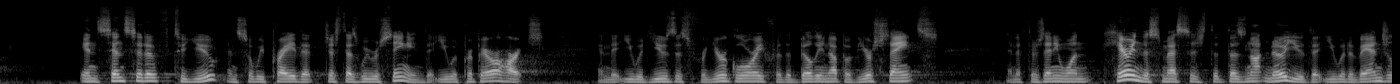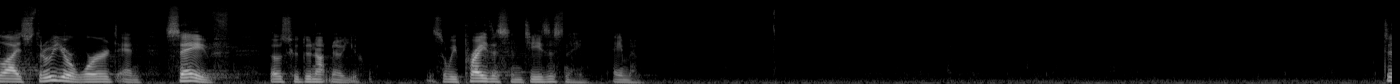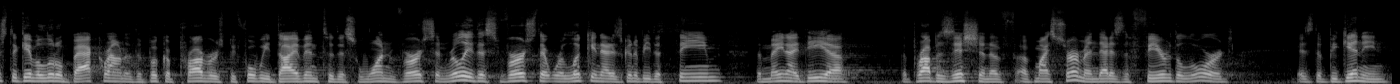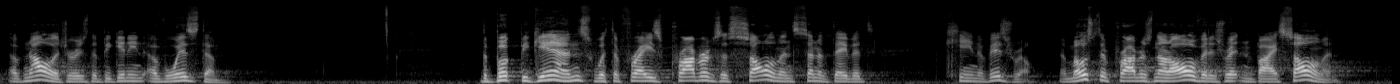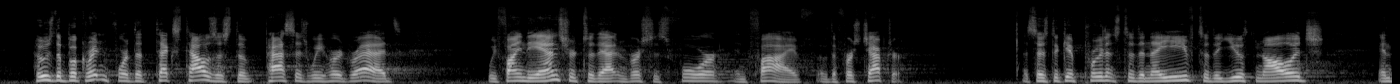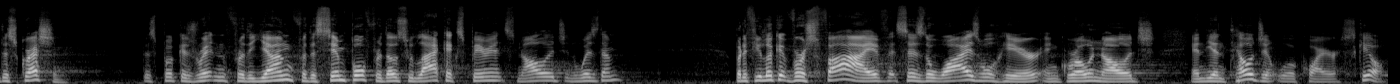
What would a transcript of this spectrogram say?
insensitive to you. And so we pray that just as we were singing, that you would prepare our hearts and that you would use this for your glory, for the building up of your saints. And if there's anyone hearing this message that does not know you, that you would evangelize through your word and save those who do not know you. And so we pray this in Jesus' name. Amen. Just to give a little background of the book of Proverbs before we dive into this one verse. And really, this verse that we're looking at is going to be the theme, the main idea, the proposition of, of my sermon. That is, the fear of the Lord is the beginning of knowledge or is the beginning of wisdom. The book begins with the phrase Proverbs of Solomon, son of David, king of Israel. Now, most of Proverbs, not all of it, is written by Solomon. Who's the book written for? The text tells us, the passage we heard read, we find the answer to that in verses 4 and 5 of the first chapter. It says, To give prudence to the naive, to the youth knowledge and discretion. This book is written for the young, for the simple, for those who lack experience, knowledge, and wisdom. But if you look at verse 5, it says, The wise will hear and grow in knowledge, and the intelligent will acquire skill.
